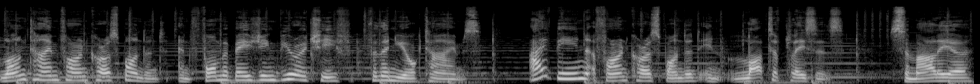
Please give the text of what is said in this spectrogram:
longtime foreign correspondent and former Beijing bureau chief for the New York Times. I've been a foreign correspondent in lots of places Somalia,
